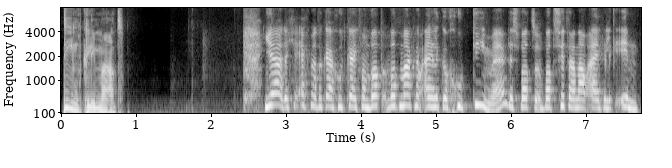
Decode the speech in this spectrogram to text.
teamklimaat. Ja, dat je echt met elkaar goed kijkt van wat, wat maakt nou eigenlijk een goed team? Hè? Dus wat, wat zit daar nou eigenlijk in?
